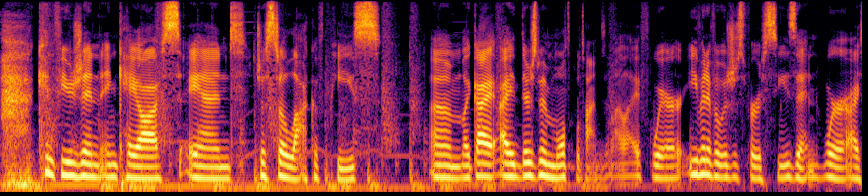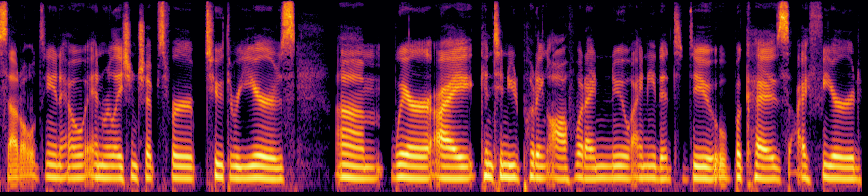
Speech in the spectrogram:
confusion and chaos and just a lack of peace. Um, like I, I, there's been multiple times in my life where even if it was just for a season where I settled, you know, in relationships for two, three years, um, where I continued putting off what I knew I needed to do because I feared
